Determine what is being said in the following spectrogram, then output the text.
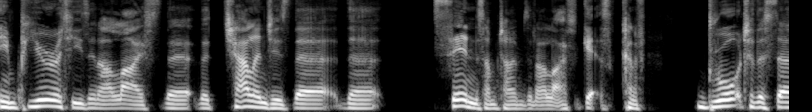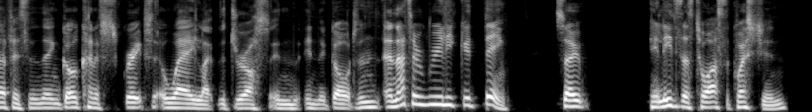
impurities in our lives, the the challenges, the the sin sometimes in our lives gets kind of brought to the surface, and then God kind of scrapes it away like the dross in in the gold, and and that's a really good thing. So it leads us to ask the question:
